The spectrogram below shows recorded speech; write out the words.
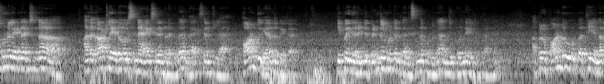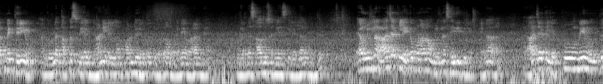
சூழ்நிலை என்ன ஆச்சுன்னா அந்த காட்டில் ஏதோ ஒரு சின்ன ஆக்சிடென்ட் நடக்குது. அந்த ஆக்சிடெண்ட்டில் பாண்டு இறந்து போயிட்டாரு. இப்போ இந்த ரெண்டு பெண்கள் மட்டும் இருக்காங்க. சின்ன பொண்ணுங்க அஞ்சு குழந்தைகள் இருக்காங்க. அப்புறம் பாண்டு பற்றி எல்லாருக்குமே தெரியும். அங்கே உள்ள தபஸ்விகள் ஞானிகள்லாம் பாண்டு இறந்ததுக்கு அப்புறம் உடனே வராங்க. அங்கே இருந்த சாது சன்னியாசிகள் எல்லாரும் வந்து அவங்களுக்குலாம் ராஜாக்கள் எங்கே போனாலும் அவங்களுக்குலாம் செய்தி தெரியும். ஏன்னா ராஜாக்கள் எப்பவுமே வந்து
